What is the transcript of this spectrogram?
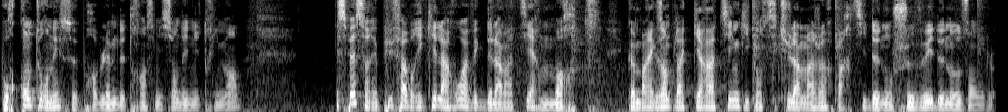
Pour contourner ce problème de transmission des nutriments, l'espèce aurait pu fabriquer la roue avec de la matière morte, comme par exemple la kératine qui constitue la majeure partie de nos cheveux et de nos ongles.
